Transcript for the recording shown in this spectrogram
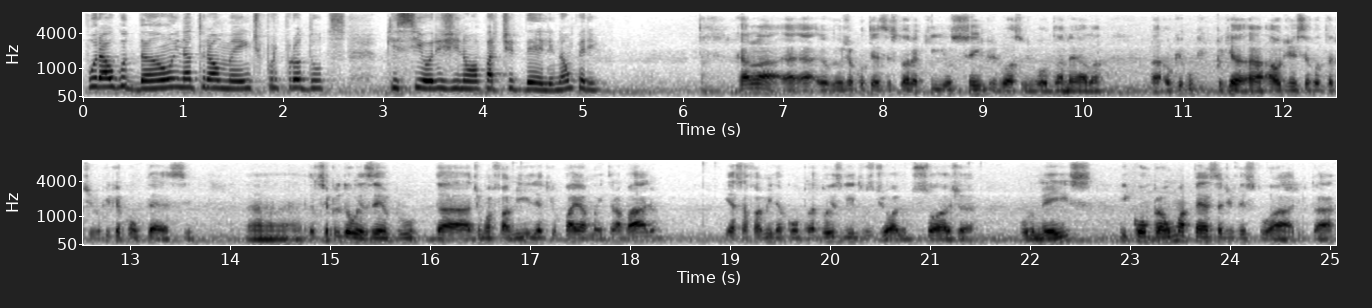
por algodão e, naturalmente, por produtos que se originam a partir dele, não, Peri? Carla, é, é, eu já contei essa história aqui e eu sempre gosto de voltar nela, ah, porque a audiência é rotativa. O que, que acontece? Ah, eu sempre dou o exemplo da, de uma família que o pai e a mãe trabalham e essa família compra 2 litros de óleo de soja por mês e compra uma peça de vestuário, tá?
